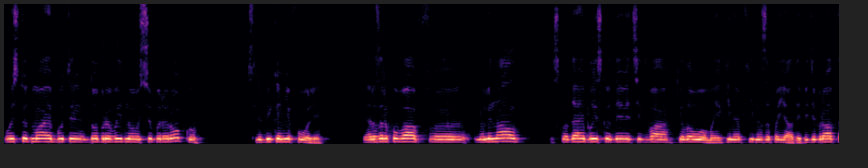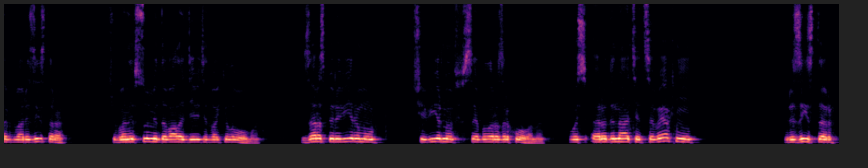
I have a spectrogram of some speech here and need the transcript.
Ось тут має бути добре видно всю переробку, сліди каніфолі. Я розрахував е, номінал, складає близько 9,2 кОм, які необхідно запаяти. Підібрав так два резистора, щоб вони в сумі давали 9,2 кОм. І зараз перевіримо, чи вірно все було розраховано. Ось R11 це верхній резистор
